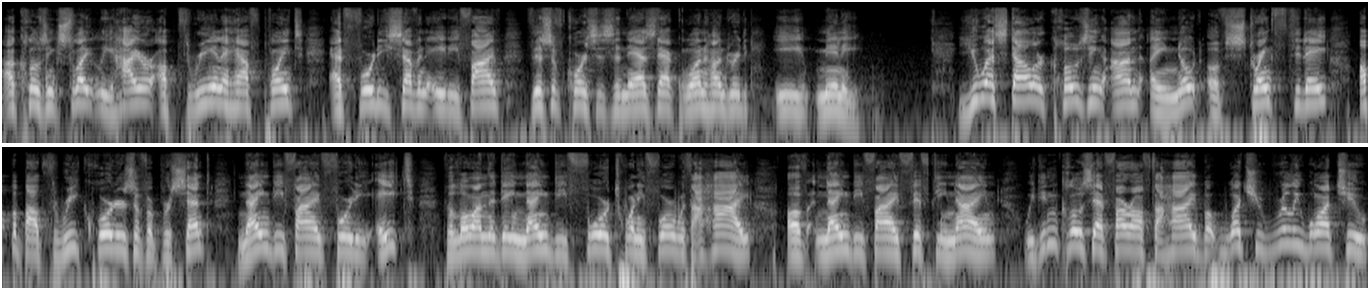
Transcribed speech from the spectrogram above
uh, closing slightly higher, up three and a half points at 47.85. This, of course, is the NASDAQ 100 E mini. US dollar closing on a note of strength today, up about three quarters of a percent, 95.48. The low on the day, 94.24, with a high of 95.59. We didn't close that far off the high, but what you really want to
